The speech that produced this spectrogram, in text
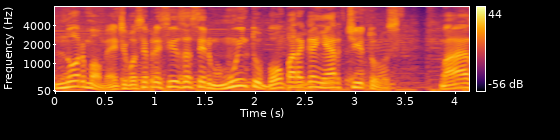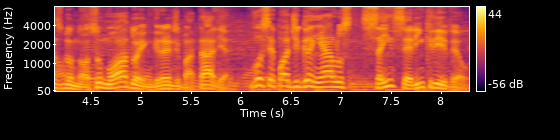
normalmente você precisa ser muito bom para ganhar títulos. Mas no nosso modo, em grande batalha, você pode ganhá-los sem ser incrível.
